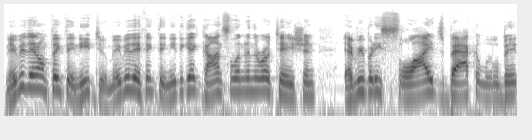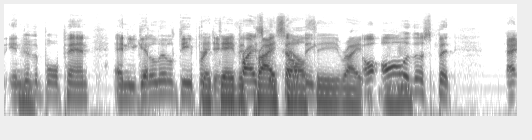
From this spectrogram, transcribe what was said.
Maybe they don't think they need to. Maybe they think they need to get Gonsolin in the rotation. Everybody slides back a little bit into mm. the bullpen, and you get a little deeper. Get David, Price, Price healthy. healthy. right? All, mm-hmm. of those, but I,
